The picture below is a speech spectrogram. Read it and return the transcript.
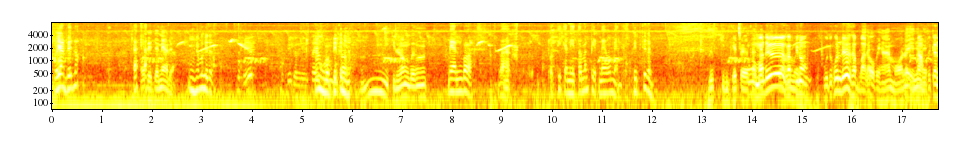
ไว้ย่านเพชรเนาะเขาเด็ดจะแน่เดี๋ยวอืมไม่เพชรนั่งรถเพชรกันนี่อืมกินล่องเบิงแม่นบ่ว่าพริกอันนี้ตอนมันเผ็ดแม่ว่าแม่นบ่เพชรขึ้นกัน หรือกินเผ็ดไปเอามาเด้อครับพี่น้องผู้ทุกคนเด้อครับบาดนี้เข้าไปหาหมอเลยน้ำใส่กัน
